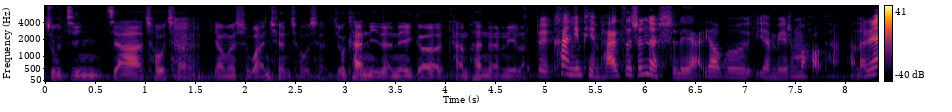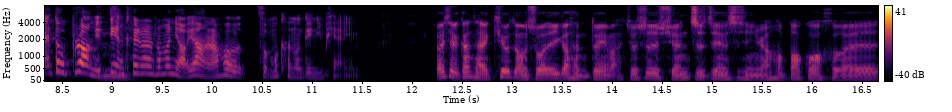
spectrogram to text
租金加抽成，要么是完全抽成，就看你的那个谈判能力了。对，看你品牌自身的实力啊，要不也没什么好谈判的。人家都不知道你店开成什么鸟样，然后怎么可能给你便宜而且刚才 Q 总说的一个很对嘛，就是选址这件事情，然后包括和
